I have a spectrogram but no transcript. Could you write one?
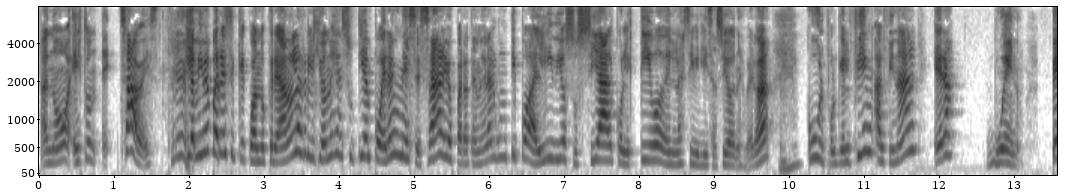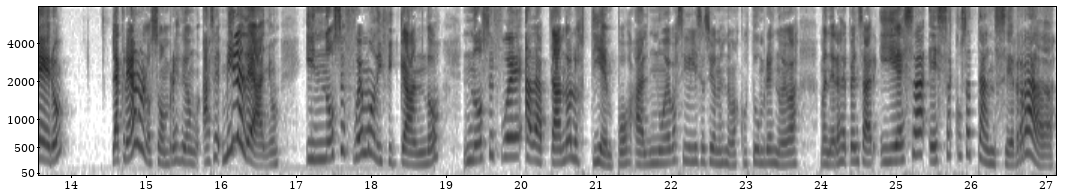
Ah, no, esto, eh, ¿sabes? bien. Y a mí me parece que cuando crearon las religiones en su tiempo eran necesarios para tener algún tipo de alivio social, colectivo de las civilizaciones, ¿verdad? Cool, porque el fin, al final, era bueno. Pero la crearon los hombres de hace miles de años y no se fue modificando, no se fue adaptando a los tiempos, a nuevas civilizaciones, nuevas costumbres, nuevas maneras de pensar. Y esa, esa cosa tan cerrada,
